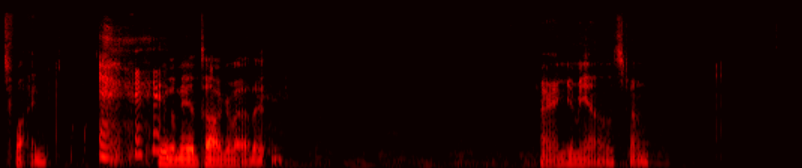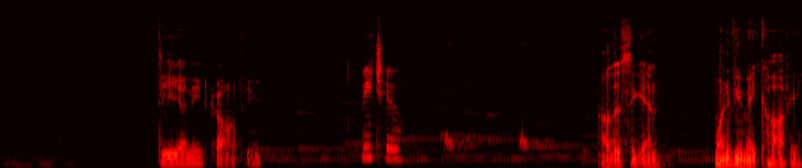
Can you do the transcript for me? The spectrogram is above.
it's fine. We don't need to talk about it. Alright, give me out this time. Dee, I need coffee. Me too. oh, this again. One of you make coffee.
